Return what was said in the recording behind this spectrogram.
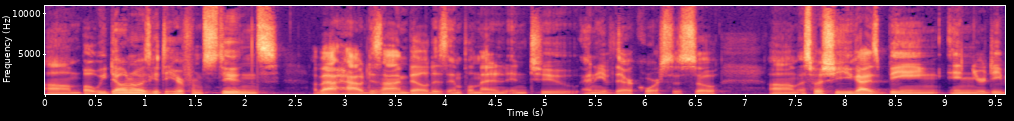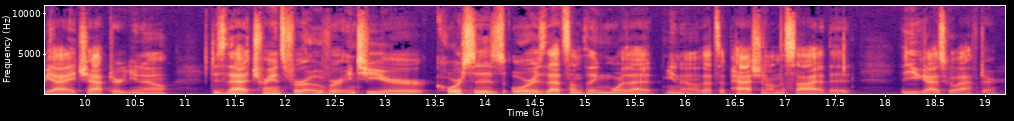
Um, but we don't always get to hear from students about how design build is implemented into any of their courses. So, um, especially you guys being in your DBIA chapter, you know, does that transfer over into your courses, or is that something more that you know that's a passion on the side that that you guys go after?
